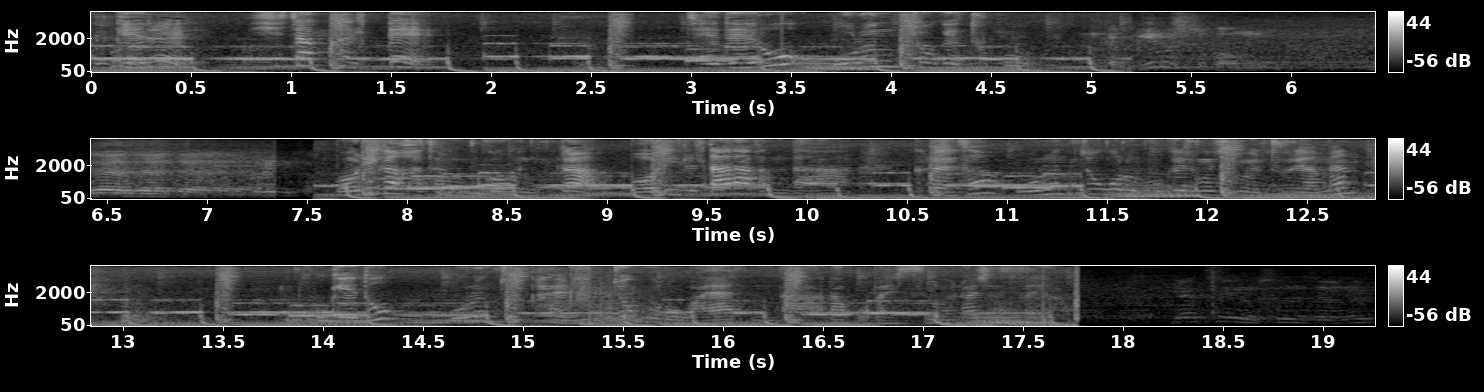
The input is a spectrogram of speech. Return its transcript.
고개를 시작할 때 제대로 오른쪽에 두고 그러니까 미룰 수가 없는 네네네. 머리가 가장 무거우니까 머리를 따라간다. 그래서 오른쪽으로 무게 중심을 두려면 고개도 오른쪽 발 위쪽으로 와야 된다라고 말씀을 하셨어요. 백스윙 순서는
